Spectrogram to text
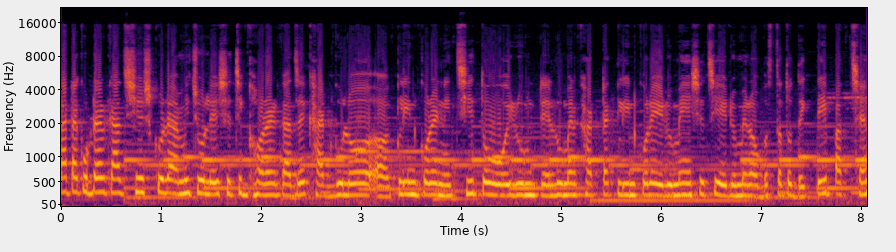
কাটাকুটার কাজ শেষ করে আমি চলে এসেছি ঘরের কাজে। খাটগুলো ক্লিন করে নিচ্ছি। তো ওই রুম, রুমের খাটটা ক্লিন করে এই রুমে এসেছি। এই রুমের অবস্থা তো দেখতেই পাচ্ছেন।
